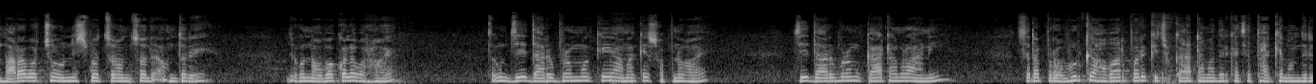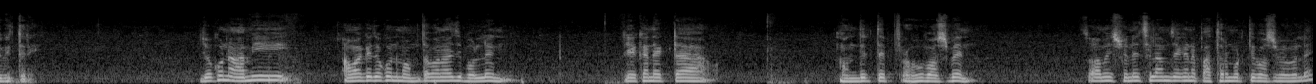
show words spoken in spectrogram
বারো বছর, উনিশ বছর অঞ্চল, অন্তরে যখন নবকলেবর হয়, তখন যে দারুব্রহ্মকে আমাকে স্বপ্ন হয়, যে দারুব্রহ্ম কাঠ আমরা আনি সেটা প্রভুরকে হবার পরে কিছু কাঠ আমাদের কাছে থাকে মন্দিরের ভিতরে। যখন আমি আমাকে যখন মমতা ব্যানার্জি বললেন যে এখানে একটা মন্দিরতে প্রভু বসবেন, তো আমি শুনেছিলাম যে এখানে পাথর মূর্তি বসবে বলে।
